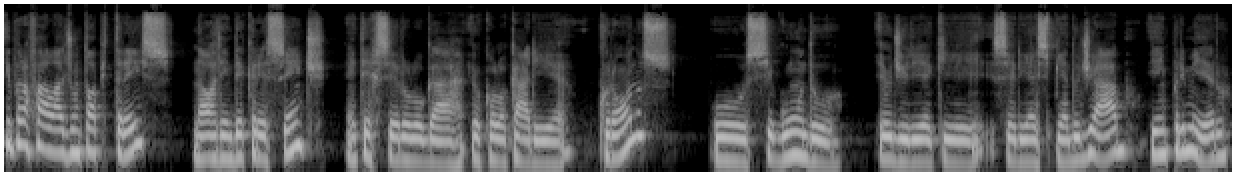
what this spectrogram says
E para falar de um top 3, na ordem decrescente, em terceiro lugar eu colocaria Cronos, o segundo eu diria que seria a Espinha do Diabo, e em primeiro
